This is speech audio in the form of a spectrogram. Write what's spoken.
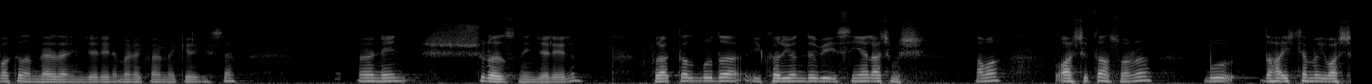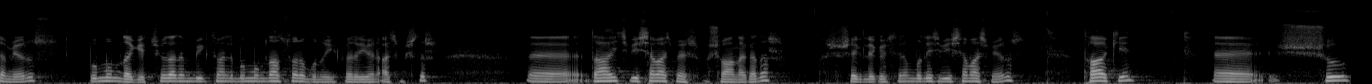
Bakalım nereden inceleyelim örnek vermek gerekirse. Örneğin şurasını inceleyelim. Fraktal burada yukarı yönde bir sinyal açmış. Ama bu açtıktan sonra bu daha işleme başlamıyoruz. Bu mum da geçiyor. Zaten büyük ihtimalle bu mumdan sonra bunu yukarı yöne açmıştır. Ee, daha hiçbir işlem açmıyoruz şu ana kadar. Şu şekilde göstereyim. Burada hiçbir işlem açmıyoruz. Ta ki e, şu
